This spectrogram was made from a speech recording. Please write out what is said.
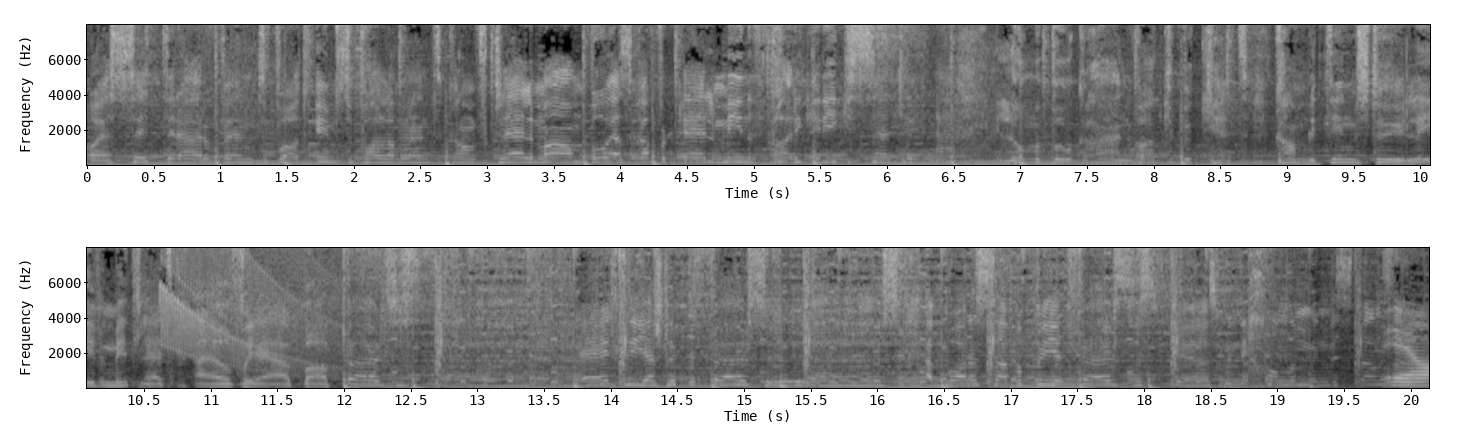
Og jeg sitter her og venter på at ymse parlament kan fortelle meg om hvor jeg skal fordele mine fargerike sedler. I lommeboka har jeg en vakker bukett kan bli din hvis du gjør livet mitt lett. Nei, for jeg er bare følelses... Hele tida slipper følelser løs. Jeg bare ser forbi et følelsesfjøs, men jeg holder min distanse Ja,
